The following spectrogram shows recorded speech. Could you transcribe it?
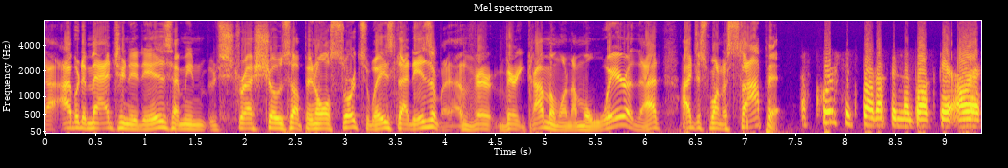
I would imagine it is. I mean, stress shows up in all sorts of ways. That is a, a very, very common one. I'm aware of that. I just want to stop it. of course it's brought up in the book there are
